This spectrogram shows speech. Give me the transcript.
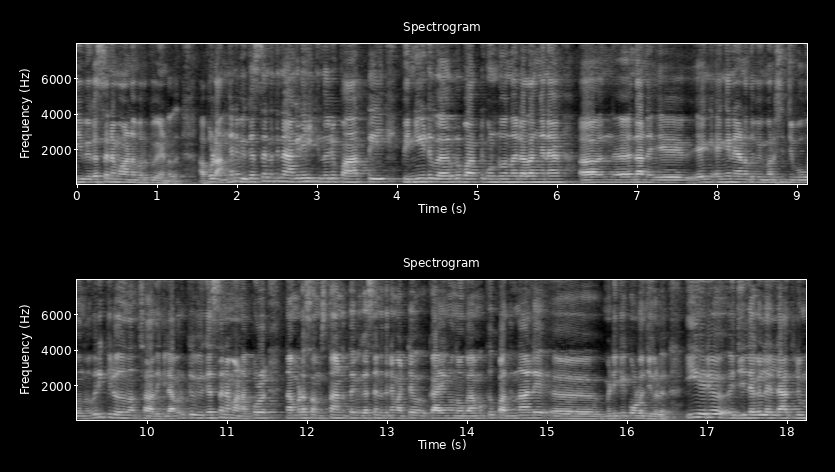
ഈ വികസനമാണ് അവർക്ക് വേണ്ടത്. അപ്പോൾ അങ്ങനെ വികസനത്തിന് ആഗ്രഹിക്കുന്ന ഒരു പാർട്ടി പിന്നീട് വേറൊരു പാർട്ടി കൊണ്ടുവന്നാൽ അതങ്ങനെ എന്താണ് എങ്ങനെയാണത് വിമർശിച്ച് പോകുന്നത്? ഒരിക്കലും അത് സാധിക്കില്ല. അവർക്ക് വികസനമാണ്. അപ്പോൾ നമ്മുടെ സംസ്ഥാനത്തെ വികസനത്തിന് മറ്റു കാര്യങ്ങൾ നോക്കാം. നമുക്ക് പതിനാല് മെഡിക്കൽ കോളേജുകൾ. ഈ ഒരു ജില്ലകളിൽ എല്ലാത്തിലും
